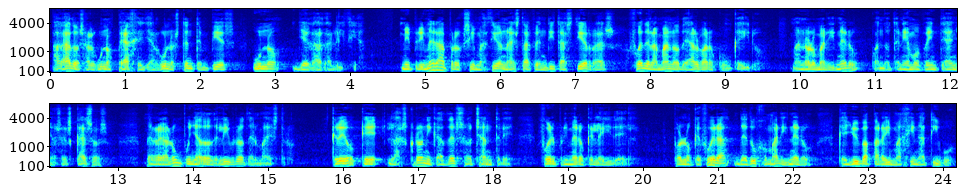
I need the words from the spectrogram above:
Pagados algunos peajes y algunos tentempiés, uno llega a Galicia. Mi primera aproximación a estas benditas tierras fue de la mano de Álvaro Cunqueiro. Manolo Marinero, cuando teníamos veinte años escasos, me regaló un puñado de libros del maestro. Creo que Las Crónicas del Sochantre fue el primero que leí de él. Por lo que fuera, dedujo Marinero que yo iba para imaginativo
